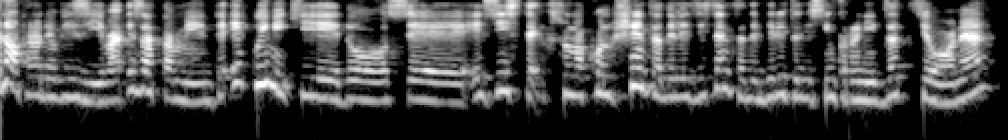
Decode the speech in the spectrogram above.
No, opera audiovisiva, esattamente. E qui mi chiedo se esiste, sono a conoscenza dell'esistenza del diritto di sincronizzazione,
